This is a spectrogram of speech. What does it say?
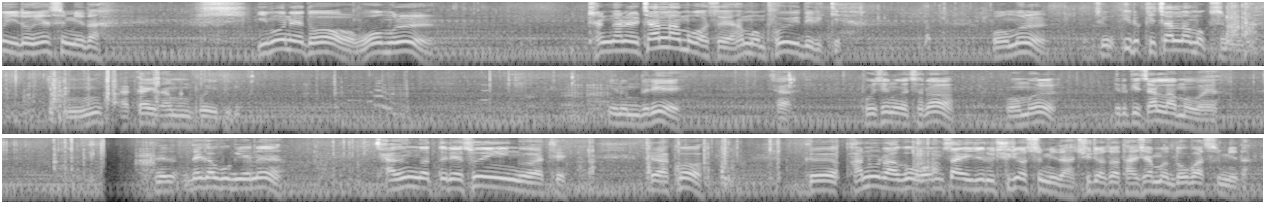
또 이동했습니다. 이번에도 웜을 장간을 잘라 먹었어요. 한번 보여드릴게요. 웜을 지금 이렇게 잘라 먹습니다. 음, 가까이 한번 보여드릴게요. 이놈들이 자 보시는 것처럼 웜을 이렇게 잘라 먹어요. 내가 보기에는 작은 것들의 소행인 것 같아. 그래갖고 그 바늘하고 웜 사이즈를 줄였습니다. 줄여서 다시 한번 놓아봤습니다.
